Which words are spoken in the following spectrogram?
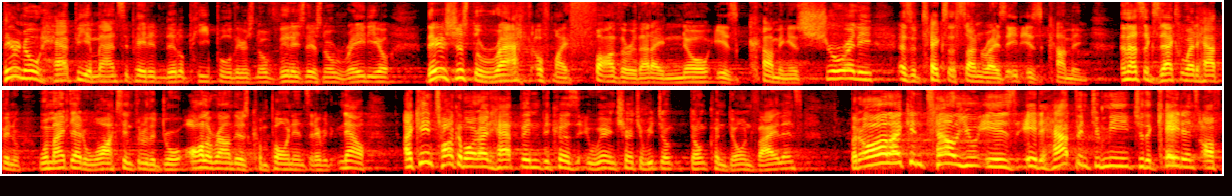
There are no happy, emancipated little people. There's no village. There's no radio. There's just the wrath of my father that I know is coming. As surely as a Texas sunrise, it is coming. And that's exactly what happened when my dad walks in through the door. All around there's components and everything. Now, I can't talk about what happened because we're in church and we don't, don't condone violence. But all I can tell you is it happened to me to the cadence of,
